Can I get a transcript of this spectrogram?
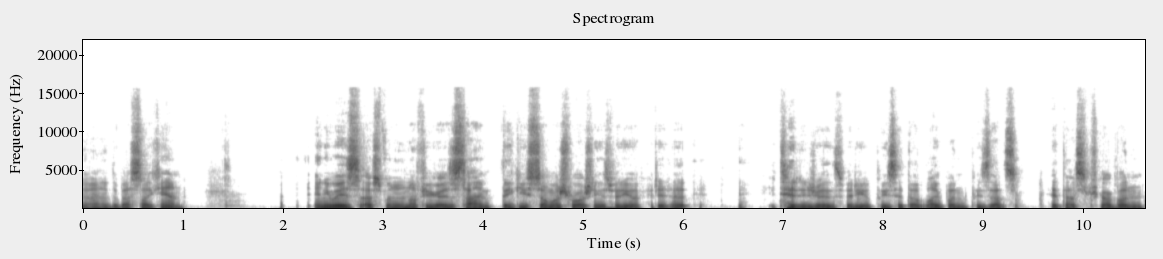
uh, the best I can. anyways, I've spent enough of your guys' time. Thank you so much for watching this video. If you did hit, if you did enjoy this video, please hit that like button. Please that's hit that subscribe button.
